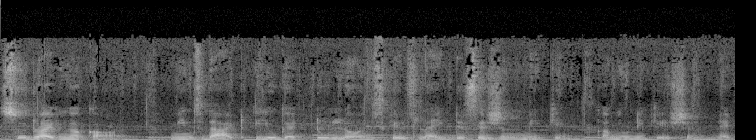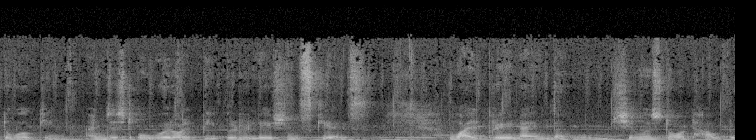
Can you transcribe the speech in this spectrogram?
So, driving a car means that you get to learn skills like decision making, communication, networking, and just overall people relation skills. While Prerna in the home, she was taught how to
